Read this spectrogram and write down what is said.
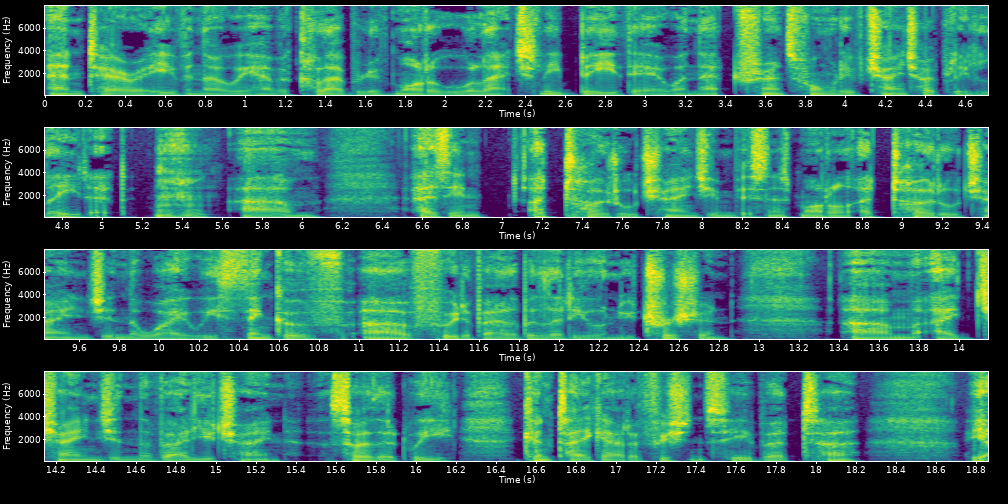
Anterra, even though we have a collaborative model, will actually be there when that transformative change, hopefully lead it, mm-hmm. um, as in a total change in business model, a total change in the way we think of uh, food availability or nutrition, um, a change in the value chain so that we can take out efficiency. But uh, yeah,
